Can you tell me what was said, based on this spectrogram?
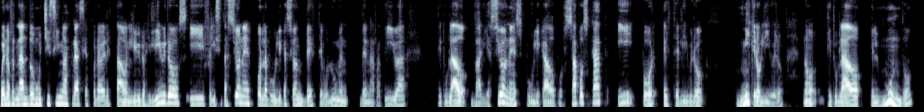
Bueno, Fernando, muchísimas gracias por haber estado en Libros y Libros y felicitaciones por la publicación de este volumen de narrativa titulado Variaciones, publicado por Saposcat y por este libro, microlibro, ¿no? titulado El Mundo,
